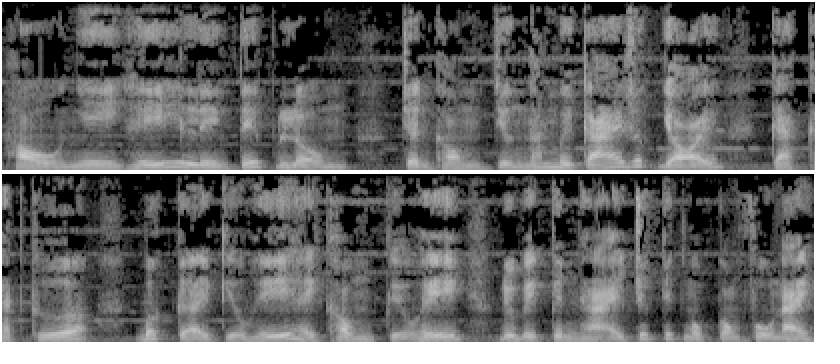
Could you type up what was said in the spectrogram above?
hầu nhi hí liên tiếp lộn trên không chừng 50 cái rất giỏi, các khách khứa, bất kể kiểu hí hay không kiểu hí, đều bị kinh hãi trước tiết mục công phu này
